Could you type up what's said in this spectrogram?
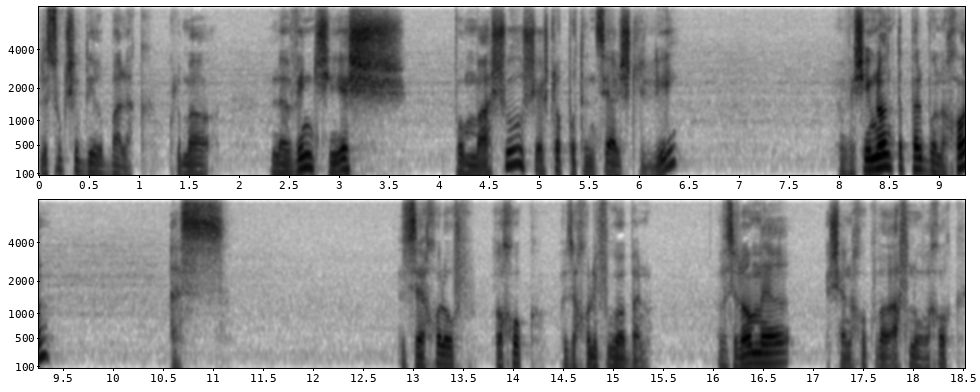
לסוג של דיר באלק. כלומר, להבין שיש פה משהו שיש לו פוטנציאל שלילי, ושאם לא נטפל בו נכון, אז זה יכול לעוף רחוק, וזה יכול לפגוע בנו. אבל זה לא אומר שאנחנו כבר עפנו רחוק.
